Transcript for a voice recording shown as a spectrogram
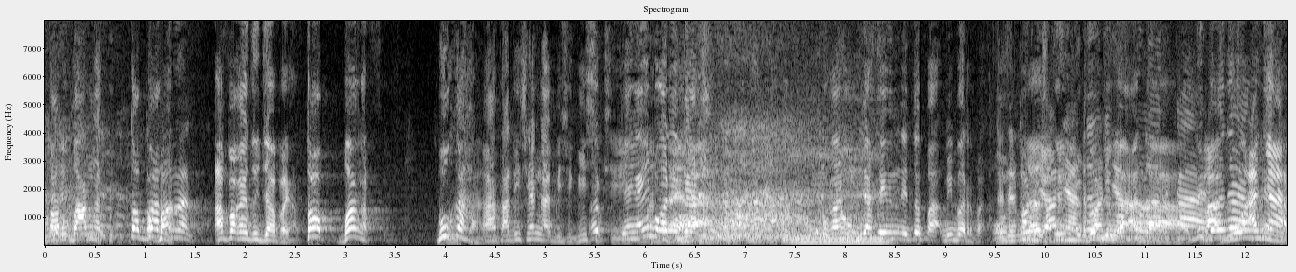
top banget. Top banget. Apakah itu jawabannya? Top banget. Bukan. Ah, tadi saya nggak bisik-bisik sih. Yang nyanyi bukan yang Justin. Bukan Justin itu Pak Bieber, Pak. Oh, Justin Justin Bieber juga ada. Ini lagu anyar.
